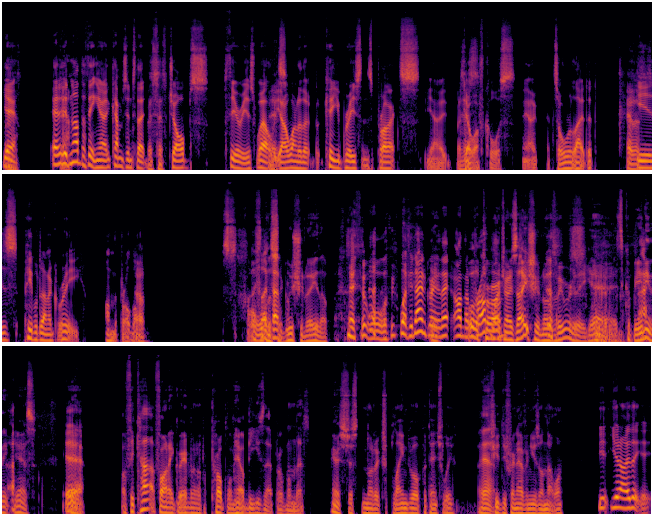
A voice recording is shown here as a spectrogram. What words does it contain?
yeah, and yeah. another thing, you know, it comes into that That's jobs theory as well. You know, one of the key reasons products, you know, Yes. go off course. You know, it's all related. Is people don't agree on the problem. Oh. So Or if the solution either. well, if you don't agree Yeah. with that on the or the prioritization of everything. Yeah, it could be anything. Yes. yeah. yeah. Or if you can't find agreement on a problem, how big is that problem then? Yeah, it's just not explained well potentially. A few different avenues on that one. you, you know, the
